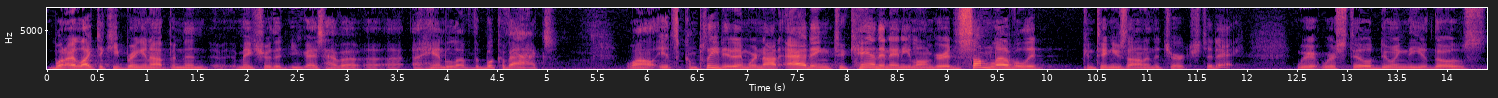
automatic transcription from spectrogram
what I like to keep bringing up, and then uh, make sure that you guys have a, a, a handle of the book of Acts while it's completed and we're not adding to canon any longer, at some level it continues on in the church today. We're, we're still doing the, those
